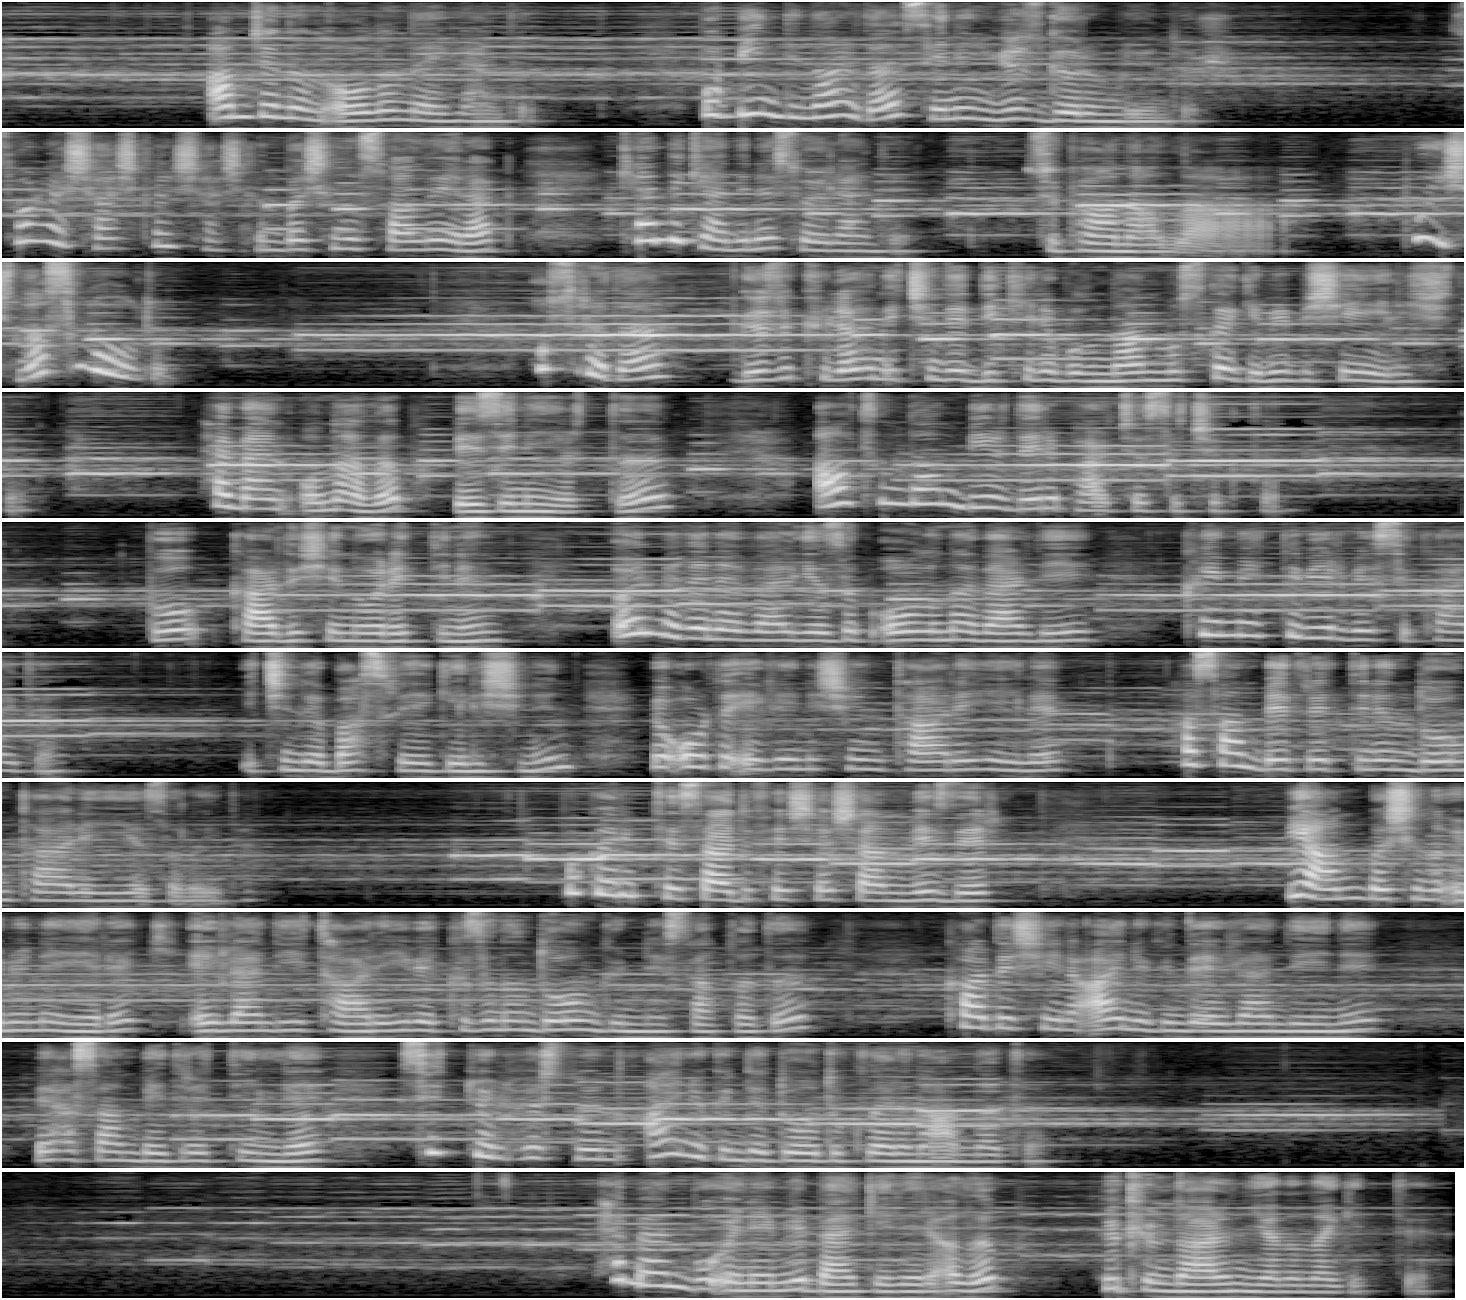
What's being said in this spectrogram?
Amcanın oğlunla evlendi. Bin dinar da senin yüz görümlüğündür. Sonra şaşkın şaşkın başını sallayarak kendi kendine söylendi. Sübhanallah. Bu iş nasıl oldu? O sırada gözü külahın içinde dikili bulunan muska gibi bir şeye ilişti. Hemen onu alıp bezini yırttı. Altından bir deri parçası çıktı. Bu kardeşi Nurettin'in ölmeden evvel yazıp oğluna verdiği kıymetli bir vesikaydı. İçinde Basra'ya gelişinin ve orada evlenişinin tarihiyle Hasan Bedrettin'in doğum tarihi yazılıydı. Bu garip tesadüfe şaşan vezir bir an başını önüne eğerek evlendiği tarihi ve kızının doğum gününü hesapladı. Kardeşiyle aynı günde evlendiğini ve Hasan Bedrettin ile Sittül Hüsn'ün aynı günde doğduklarını anladı. Hemen bu önemli belgeleri alıp hükümdarın yanına gitti.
